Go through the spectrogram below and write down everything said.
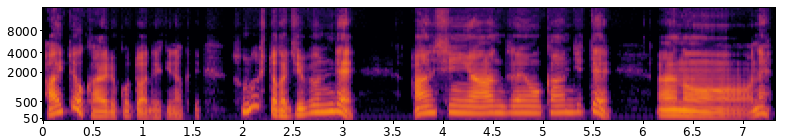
相手を変えることはできなくて、その人が自分で安心や安全を感じて、あのー、ね、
